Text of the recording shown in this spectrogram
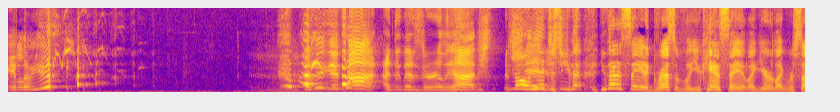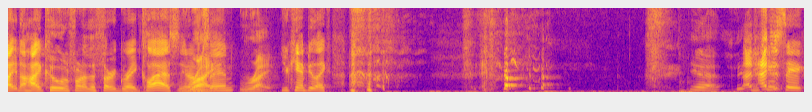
Fucking love you. I think it's hot. I think that's really hot. sh- No, shit. yeah, just you got you got to say it aggressively. You can't say it like you're like reciting a haiku in front of the third grade class. You know what I'm saying? right. You can't be like. yeah, you I can't just- say it.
